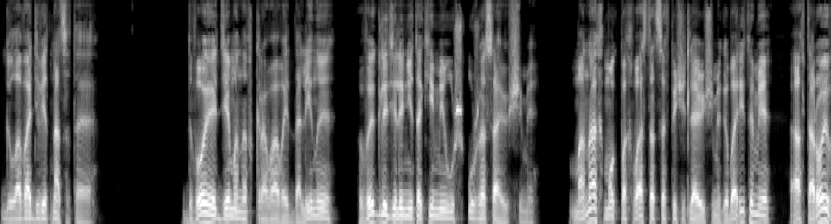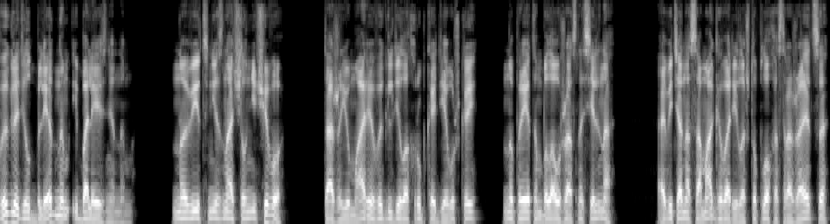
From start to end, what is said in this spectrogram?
Глава 19 Двое демонов Кровавой долины выглядели не такими уж ужасающими. Монах мог похвастаться впечатляющими габаритами, а второй выглядел бледным и болезненным. Но вид не значил ничего. Та же Юмари выглядела хрупкой девушкой, но при этом была ужасно сильна. А ведь она сама говорила, что плохо сражается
